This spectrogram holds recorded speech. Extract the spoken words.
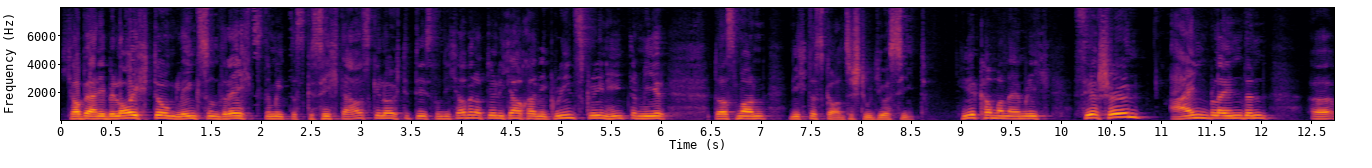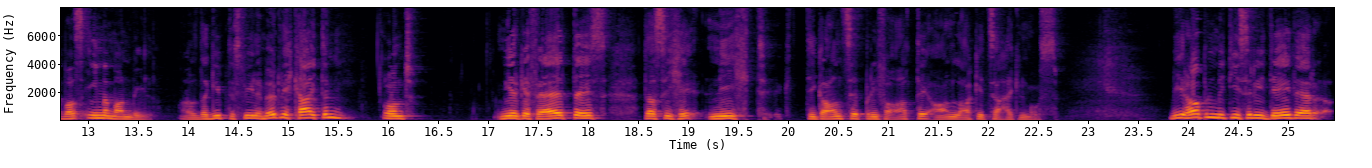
Ich habe eine Beleuchtung links und rechts, damit das Gesicht ausgeleuchtet ist und ich habe natürlich auch eine Greenscreen hinter mir, dass man nicht das ganze Studio sieht. Hier kann man nämlich sehr schön einblenden, äh, was immer man will. Also da gibt es viele Möglichkeiten und mir gefällt es, dass ich nicht die ganze private Anlage zeigen muss. Wir haben mit dieser Idee der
